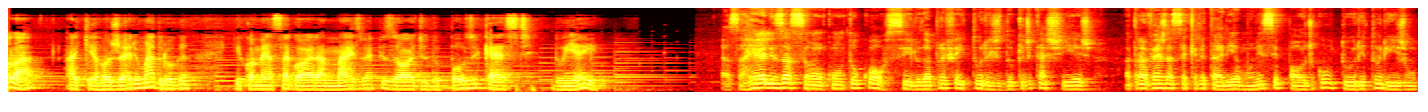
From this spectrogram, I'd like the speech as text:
Olá, aqui é Rogério Madruga e começa agora mais um episódio do podcast do IAI. Essa realização contou com o auxílio da Prefeitura de Duque de Caxias através da Secretaria Municipal de Cultura e Turismo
